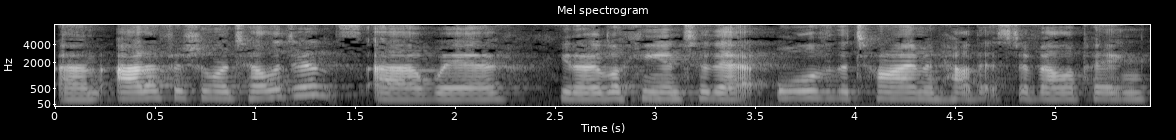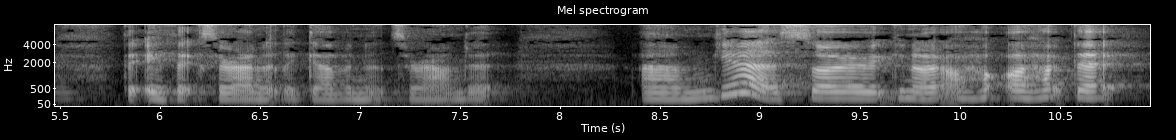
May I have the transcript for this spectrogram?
Um, artificial intelligence, uh, we're, you know, looking into that all of the time and how that's developing, the ethics around it, the governance around it. Um, yeah, so, you know, I, ho I hope that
